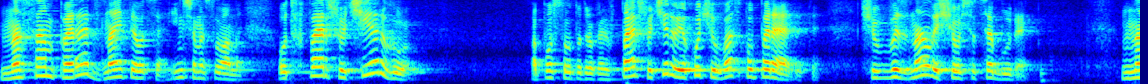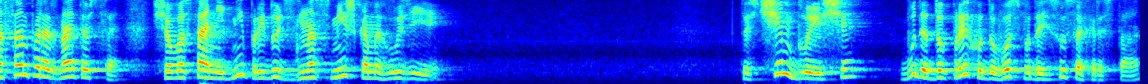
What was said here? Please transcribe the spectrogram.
насамперед знайте оце. Іншими словами, от в першу чергу, апостол Петро каже, в першу чергу я хочу вас попередити, щоб ви знали, що ось оце буде. Насамперед знайте ось це, що в останні дні прийдуть з насмішками глузії. Тобто, чим ближче буде до приходу Господа Ісуса Христа,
